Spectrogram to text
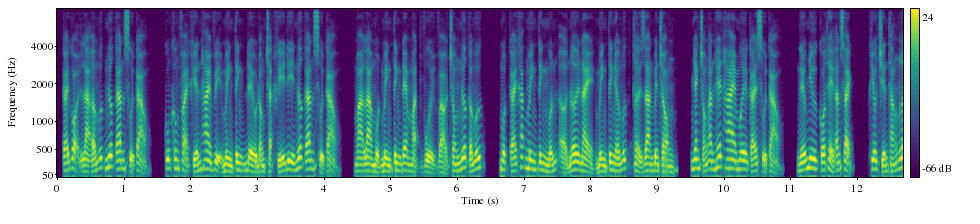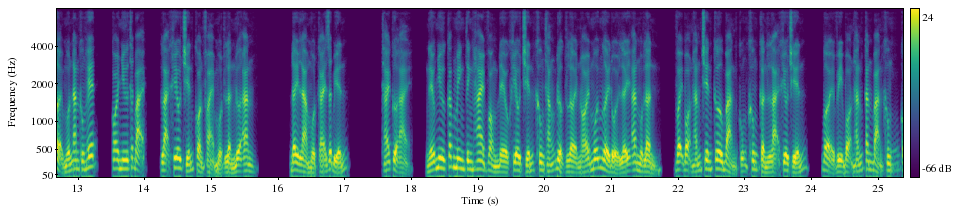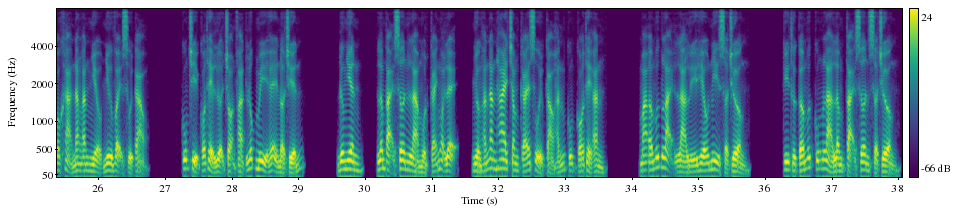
cái gọi là ấm ức nước ăn sủi cảo, cũng không phải khiến hai vị minh tinh đều đóng chặt khí đi nước ăn sủi cảo, mà là một minh tinh đem mặt vùi vào trong nước ấm ức. Một cái khác minh tinh muốn ở nơi này, minh tinh ấm ức thời gian bên trong, nhanh chóng ăn hết hai mươi cái sủi cảo, nếu như có thể ăn sạch, khiêu chiến thắng lợi muốn ăn không hết, coi như thất bại, lại khiêu chiến còn phải một lần nữa ăn. Đây là một cái rất biến. Thái cửa ải, nếu như các minh tinh hai vòng đều khiêu chiến không thắng được lời nói mỗi người đổi lấy ăn một lần, vậy bọn hắn trên cơ bản cũng không cần lại khiêu chiến, bởi vì bọn hắn căn bản không có khả năng ăn nhiều như vậy sủi cảo. Cũng chỉ có thể lựa chọn phạt lúc mỹ hệ nở chiến đương nhiên, lâm tại sơn là một cái ngoại lệ, nhường hắn ăn hai trăm cái sủi cảo hắn cũng có thể ăn. Mà ở mức lại là lý hiếu ni sở trường. Kỳ thực ở mức cũng là lâm tại sơn sở trường.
